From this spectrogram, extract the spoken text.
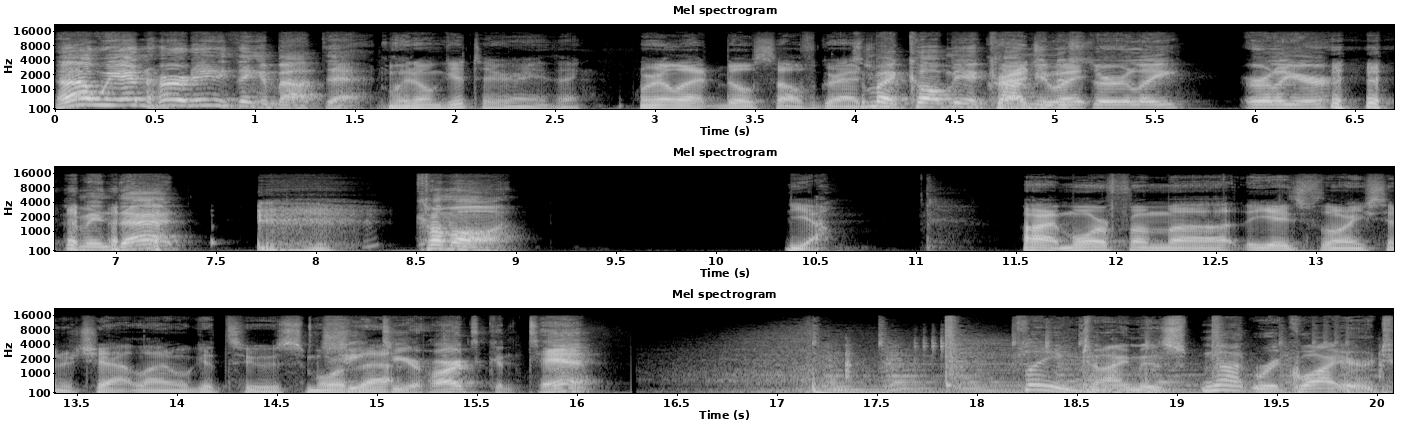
Huh? We hadn't heard anything about that. We don't get to hear anything. We're gonna let Bill Self graduate. Somebody called me a Graduate. communist early earlier. I mean that. Come on. Yeah. All right, more from uh, the Yates Flooring Center chat line. We'll get to some more Cheat of that. to your heart's content. Playing time is not required.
